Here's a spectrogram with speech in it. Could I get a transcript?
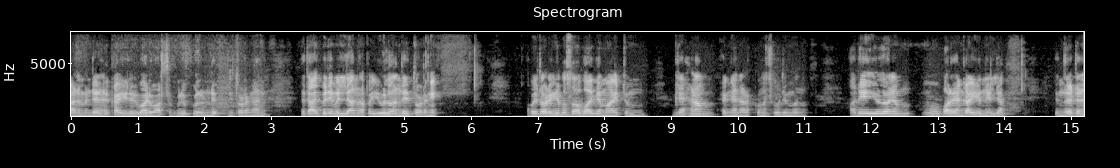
കാരണം എന്റെ കയ്യിൽ ഒരുപാട് വാട്സപ്പ് ഗ്രൂപ്പുകളുണ്ട് ഇത് തുടങ്ങാൻ താല്പര്യമില്ല എന്ന്. അപ്പോൾ ഈ വന്ന് ഇത് തുടങ്ങി? അപ്പോൾ ഇത് തുടങ്ങിയപ്പോൾ സ്വാഭാവികമായിട്ടും ഗ്രഹണം എങ്ങനെ നടക്കുമെന്ന് ചോദ്യം വന്നു. അത് ഈ പറയാൻ കഴിയുന്നില്ല. ഇന്ദ്രട്ടന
